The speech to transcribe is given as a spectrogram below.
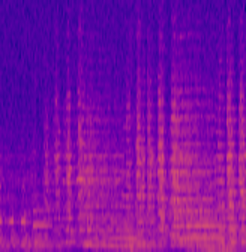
Thank you.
